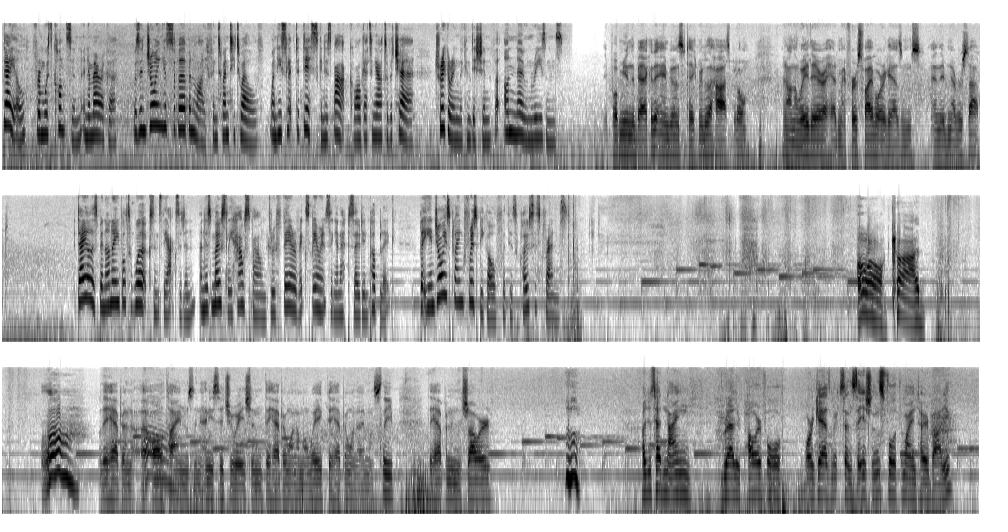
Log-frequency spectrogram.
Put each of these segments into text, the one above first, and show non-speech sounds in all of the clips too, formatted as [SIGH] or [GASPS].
Dale, from Wisconsin in America, was enjoying his suburban life in 2012 when he slipped a disc in his back while getting out of a chair, triggering the condition for unknown reasons. They put me in the back of the ambulance to take me to the hospital, and on the way there, I had my first five orgasms, and they've never stopped. Dale has been unable to work since the accident and is mostly housebound through fear of experiencing an episode in public, but he enjoys playing frisbee golf with his closest friends. Oh, God. Oh. [SIGHS] They happen at all times in any situation. They happen when I'm awake, they happen when I'm asleep, they happen in the shower. [GASPS] I just had nine rather powerful orgasmic sensations flow through my entire body.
